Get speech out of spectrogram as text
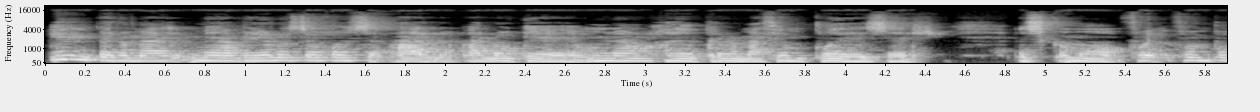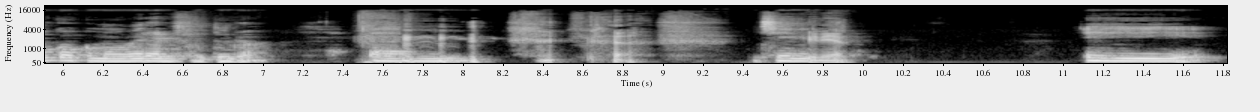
Em, pero me, abrió los ojos a, lo que un lenguaje de programación puede ser. Es como, fue, fue un poco como ver el futuro. Em, sí. Genial. Y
